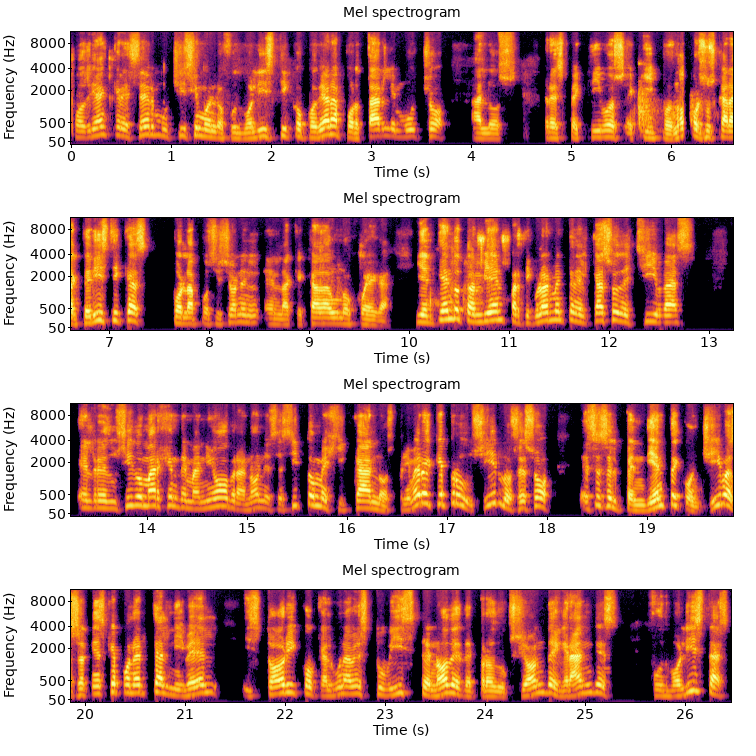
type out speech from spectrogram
podrían crecer muchísimo en lo futbolístico, podrían aportarle mucho a los respectivos equipos, ¿no? Por sus características, por la posición en, la que cada uno juega. Y entiendo también, particularmente en el caso de Chivas, el reducido margen de maniobra, ¿no? Necesito mexicanos. Primero hay que producirlos, eso, ese es el pendiente con Chivas, o sea, tienes que ponerte al nivel histórico que alguna vez tuviste, ¿no? De, de producción de grandes futbolistas,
